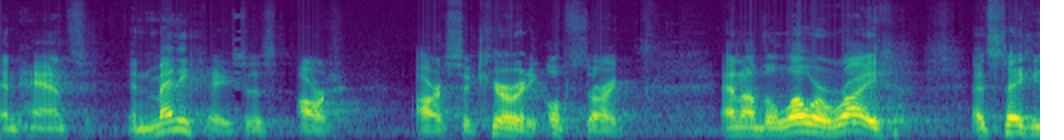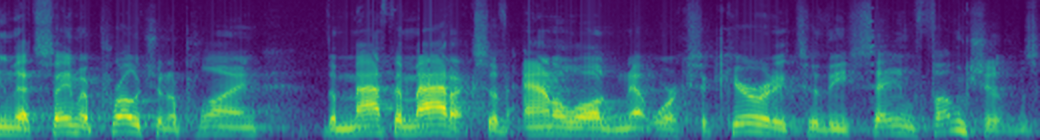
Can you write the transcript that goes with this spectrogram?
enhance, in many cases, our, our security. Oh, sorry. And on the lower right, it's taking that same approach and applying the mathematics of analog network security to the same functions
